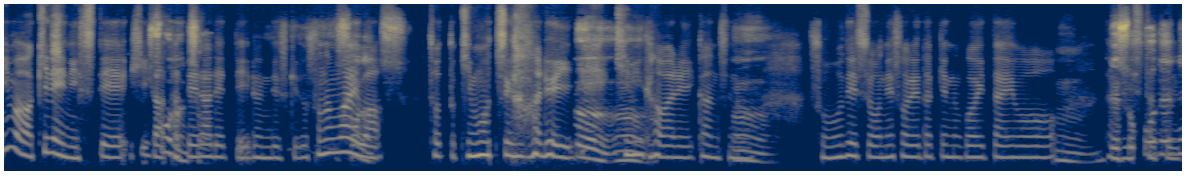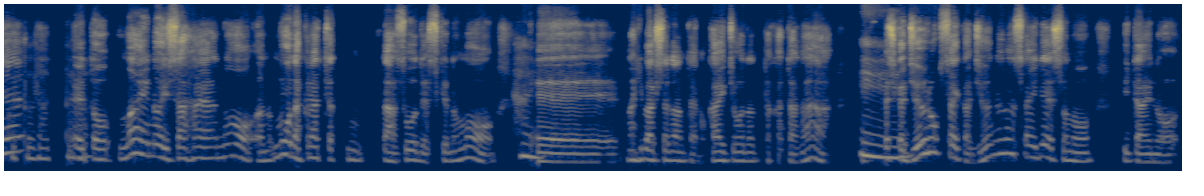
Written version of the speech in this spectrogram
今は綺麗にして火が立てられているんですけど、その前はちょっと気持ちが悪い、うんうん。気味が悪い感じの、うんそうでしょうね、それだけのご遺体をうん、で、旅そこでね。えっ、と、前の諫早の、あの、もう亡くなっちゃったそうですけども、はい。えーまあ、被爆者団体の会長だった方が、ええ。確か16歳か17歳でその遺体の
